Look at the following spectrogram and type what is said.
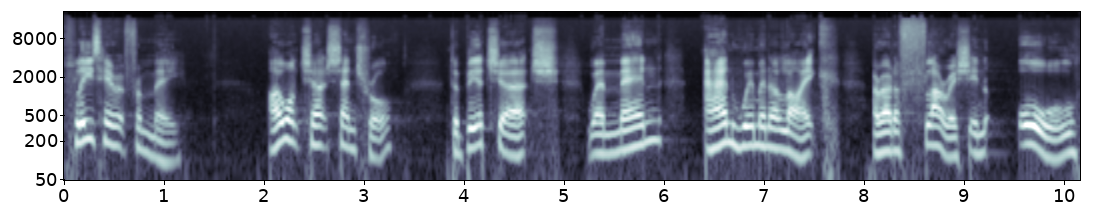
Please hear it from me. I want Church Central to be a church where men and women alike are able to flourish in all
